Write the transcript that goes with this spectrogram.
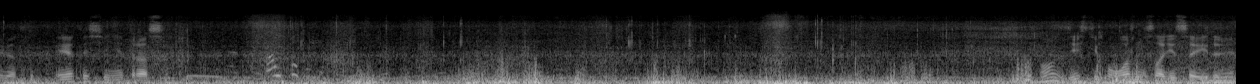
ребят. Это синяя трасса. Вот здесь типа можно насладиться видами.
